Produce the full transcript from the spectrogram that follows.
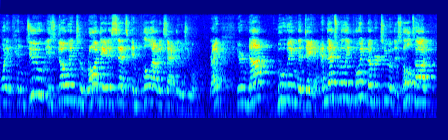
what it can do is go into raw data sets and pull out exactly what you want, right? You're not moving the data. And that's really point number two of this whole talk.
